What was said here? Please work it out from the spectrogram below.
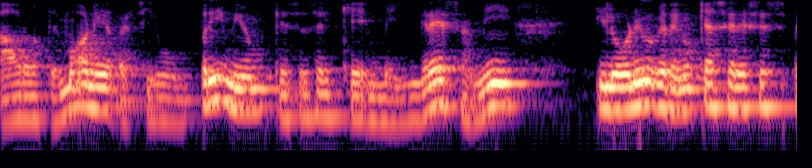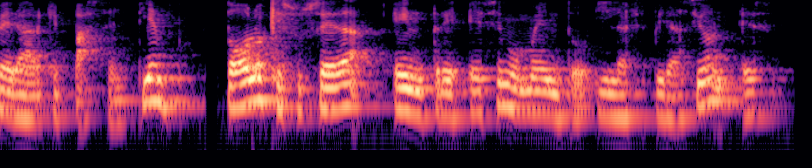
out of the money, recibo un premium, que ese es el que me ingresa a mí, y lo único que tengo que hacer es esperar que pase el tiempo. Todo lo que suceda entre ese momento y la expiración es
